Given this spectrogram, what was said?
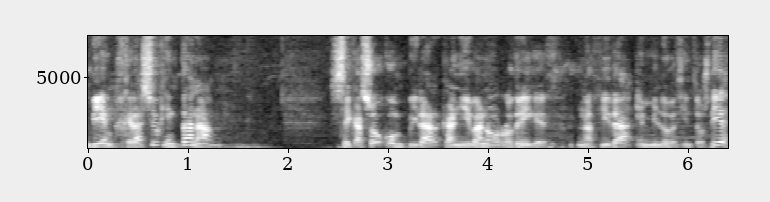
Bien, Gelasio Quintana se casó con Pilar Cañivano Rodríguez, nacida en 1910.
